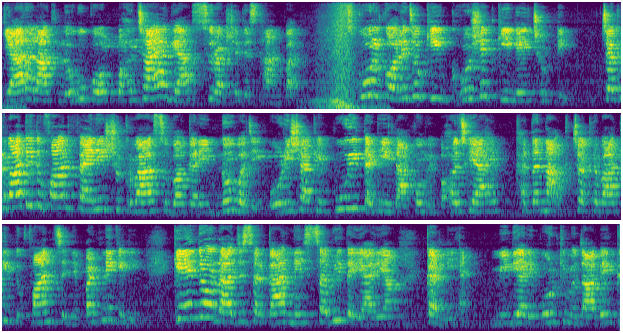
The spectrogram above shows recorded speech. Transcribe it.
ग्यारह लाख लोगों को पहुँचाया गया सुरक्षित स्थान पर। स्कूल कॉलेजों की घोषित की गई छुट्टी। चक्रवाती तूफ़ान फैनी शुक्रवार सुबह करीब 9 बजे ओडिशा के पूरी तटीय इलाकों में पहुँच गया है। खतरनाक चक्रवाती तूफ़ान से निपटने के लिए केंद्र और राज्य सरकार ने सभी तैयारियाँ कर ली हैं। मीडिया रिपोर्ट के मुताबिक,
